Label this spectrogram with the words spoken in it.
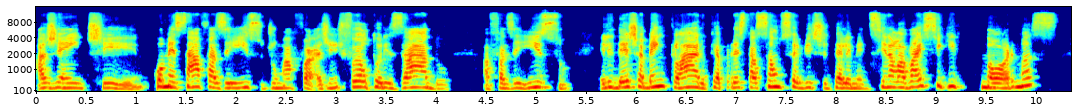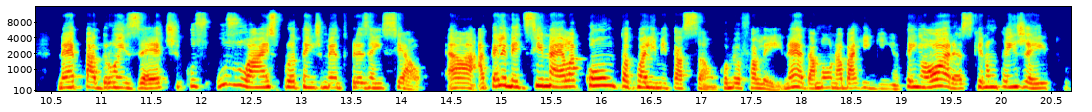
a gente começar a fazer isso de uma forma, a gente foi autorizado a fazer isso, ele deixa bem claro que a prestação do serviço de telemedicina ela vai seguir normas, né, padrões éticos usuais para o atendimento presencial a, a, telemedicina ela conta com a limitação, como eu falei, né, da mão na barriguinha. Tem horas que não tem jeito.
